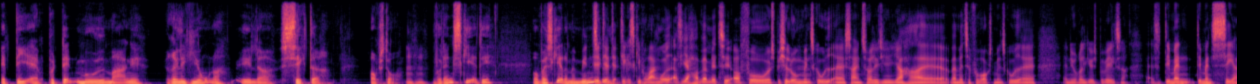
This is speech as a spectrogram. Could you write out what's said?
at det er på den måde mange religioner eller sekter opstår. Mm-hmm. Hvordan sker det? Og hvad sker der med mennesker? Det, det, det kan ske på mange måder. Altså, jeg har været med til at få specielt unge mennesker ud af Scientology. Jeg har øh, været med til at få voksne mennesker ud af, af nye religiøse bevægelser. Altså, det man, det man ser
